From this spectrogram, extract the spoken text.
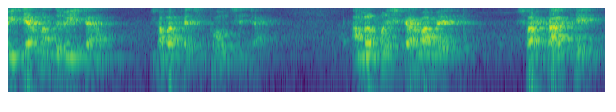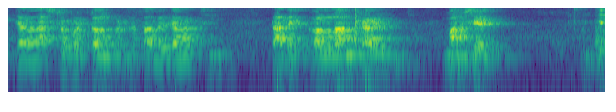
মিডিয়ার মাধ্যমে এটা সবার কাছে পৌঁছে যায়। আমরা পরিষ্কারভাবে সরকারকে, যারা রাষ্ট্র পরিচালনা করছে তাদের জানাচ্ছি, তাদের কল্যাণকারী মানুষের যে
